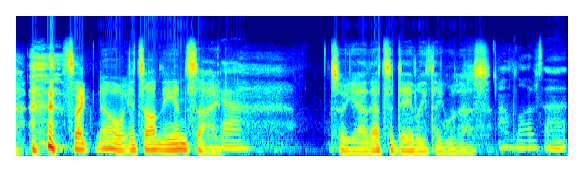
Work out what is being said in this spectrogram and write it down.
it's like, no, it's on the inside. Yeah. So yeah, that's a daily thing with us. I love that.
